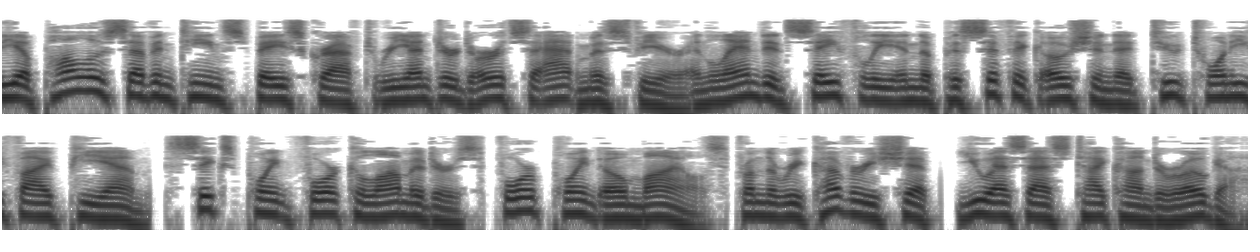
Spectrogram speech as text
The Apollo 17 spacecraft re-entered Earth's atmosphere and landed safely in the Pacific Ocean at 2:25 p.m., 6.4 kilometers (4.0 miles) from the recovery ship USS Ticonderoga.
